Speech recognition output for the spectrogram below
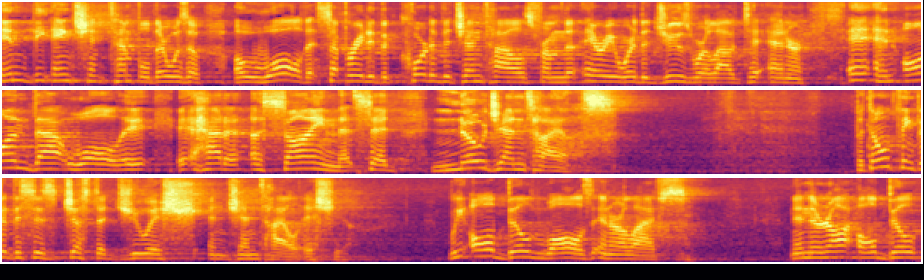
in the ancient temple, there was a, a wall that separated the court of the Gentiles from the area where the Jews were allowed to enter. And, and on that wall, it, it had a, a sign that said, No Gentiles. But don't think that this is just a Jewish and Gentile issue. We all build walls in our lives, and they're not all built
